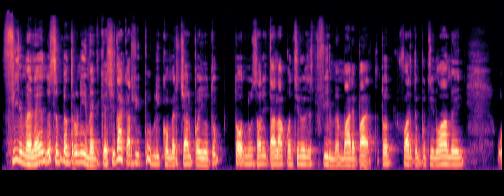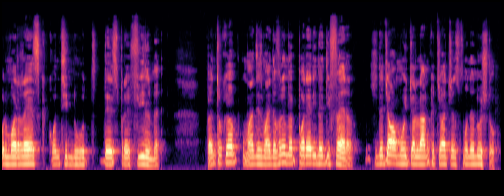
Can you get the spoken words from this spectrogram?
Filmele nu sunt pentru nimeni, că și dacă ar fi public comercial pe YouTube, tot nu s-ar uita la conținut despre filme, în mare parte. Tot foarte puțini oameni urmăresc conținut despre filme. Pentru că, cum am zis mai devreme, părerile diferă. Și degeaba mă uit eu la încă ceva ce îmi spune, nu știu,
